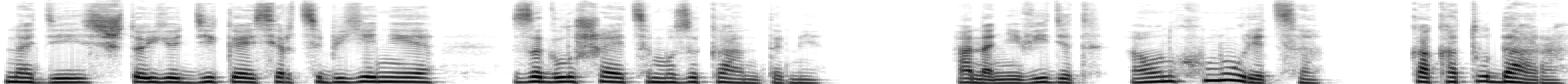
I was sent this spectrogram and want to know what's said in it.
надеясь, что ее дикое сердцебиение заглушается музыкантами. Она не видит, а он хмурится, как от удара.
